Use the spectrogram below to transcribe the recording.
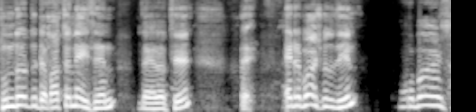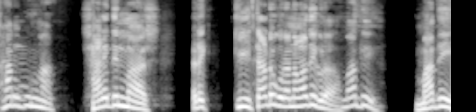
সুন্দর দুটা বাচ্চা নিয়েছেন দেখা যাচ্ছে। এটার বয়স কত দিন বয়স সাড়ে তিন মাস। সাড়ে তিন মাস। এটা কি টাটো ঘোড়া না মাদি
